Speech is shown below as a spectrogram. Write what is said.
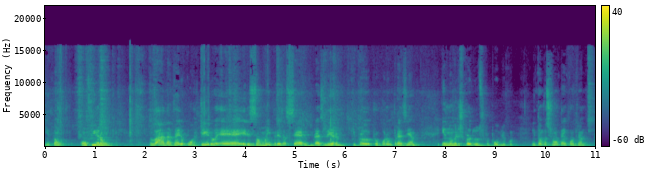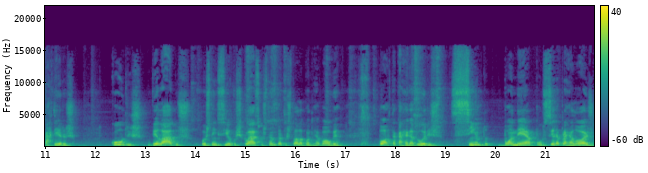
Então, confiram. Lá na Velho Corteiro, é, eles são uma empresa séria, brasileira, que pro, procuram trazer inúmeros produtos para o público. Então, vocês vão estar encontrando carteiras, coldres, velados, ostensivos, clássicos, tanto para pistola quanto revólver, porta-carregadores, cinto, boné, pulseira para relógio,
